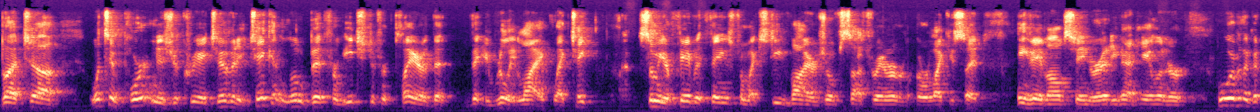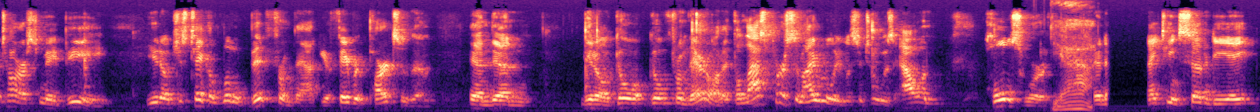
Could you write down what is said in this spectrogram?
But uh, what's important is your creativity. Take a little bit from each different player that, that you really like. Like take some of your favorite things from like Steve Vai or Joe Satriani or, or like you said, Yngwie Malmsteen or Eddie Van Halen or whoever the guitarist may be. You know, just take a little bit from that, your favorite parts of them, and then you know go go from there on it. The last person I really listened to was Allan Holdsworth. Yeah. In 1978,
